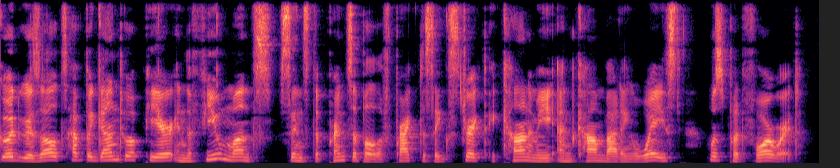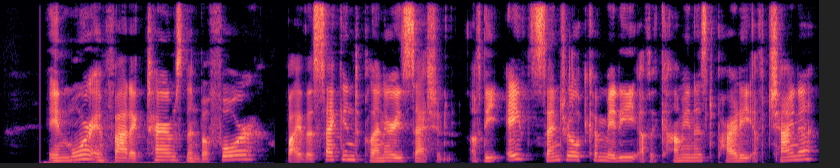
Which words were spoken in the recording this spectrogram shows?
good results have begun to appear in the few months since the principle of practicing strict economy and combating waste was put forward. In more emphatic terms than before, by the second plenary session of the 8th Central Committee of the Communist Party of China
